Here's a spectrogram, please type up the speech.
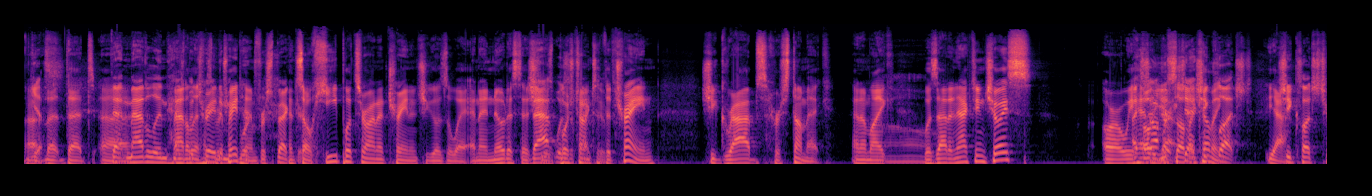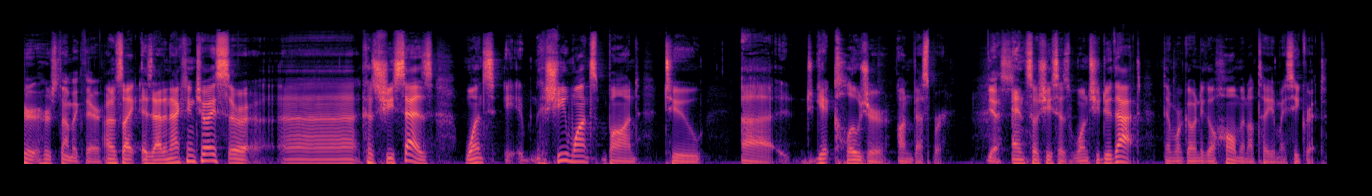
Uh, Yes. That that, uh, That Madeline has betrayed him, worked for Spectre. and so he puts her on a train and she goes away. And I noticed as she That was was pushed onto the train, she grabs her stomach, and I'm like, was that an acting choice, or are we? I saw Oh, you saw she that coming. clutched. Yeah. she clutched her, her stomach there. I was like, is that an acting choice or because she says once she wants Bond to uh, get closure on Vesper. Yes. And so she says, once you do that, then we're going to go home and I'll tell you my secret.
